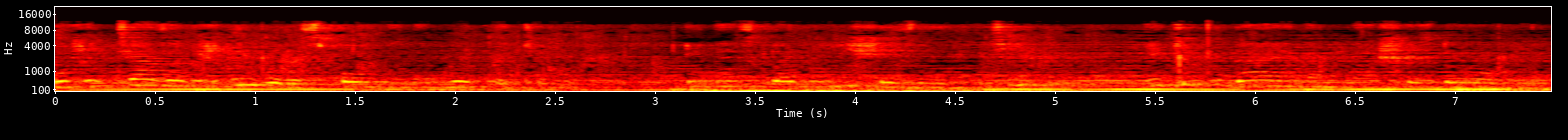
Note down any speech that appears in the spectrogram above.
Бо життя завжди буде сповнене викликів, і найскладніші з них ті, які кидає нам наше здоров'я.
